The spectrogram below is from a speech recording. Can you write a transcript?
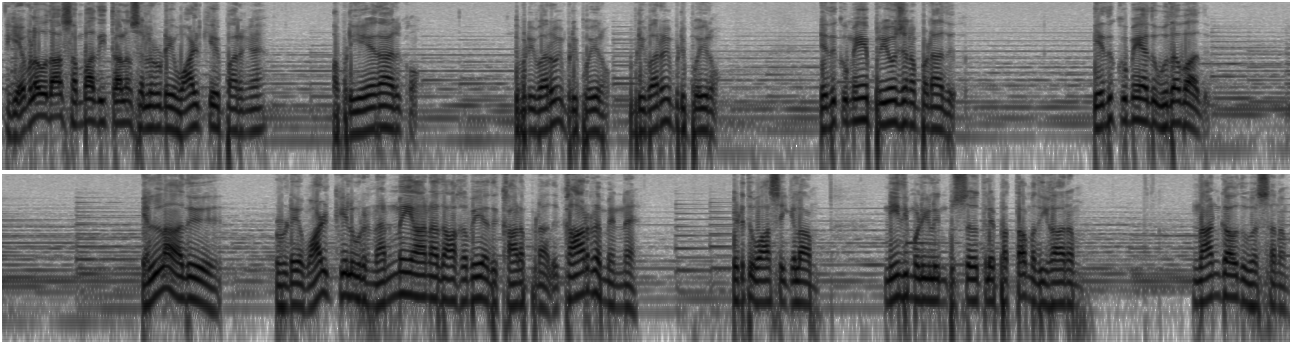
நீங்கள் எவ்வளவுதான் சம்பாதித்தாலும் சிலருடைய வாழ்க்கையை பாருங்கள் அப்படியே தான் இருக்கும். இப்படி வரும் இப்படி போயிடும் இப்படி வரும் இப்படி போயிடும் எதுக்குமே பிரயோஜனப்படாது. எதுக்குமே அது உதவாது. எல்லாம் அது அவருடைய வாழ்க்கையில் ஒரு நன்மையானதாகவே அது காணப்படாது. காரணம் என்ன? எடுத்து வாசிக்கலாம். நீதிமொழிகளின் புஸ்தகத்தில் பத்தாம் அதிகாரம் நான்காவது வசனம்.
